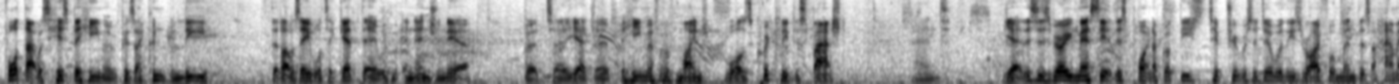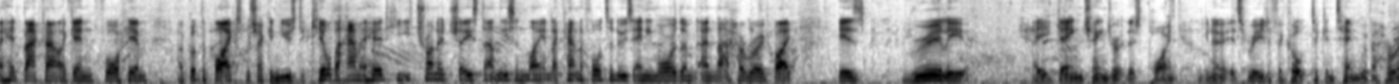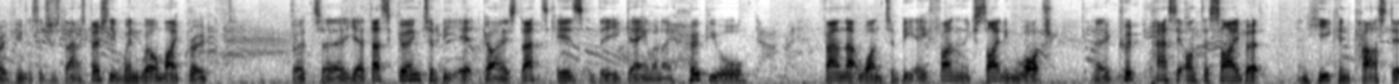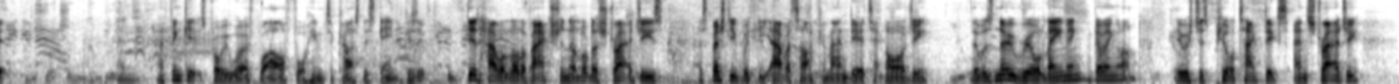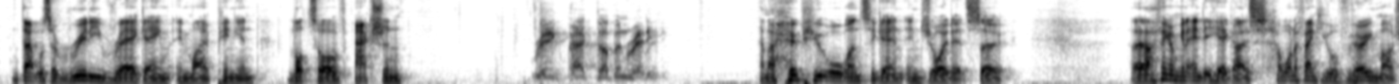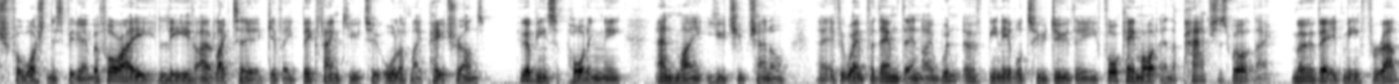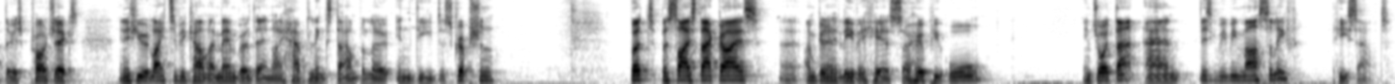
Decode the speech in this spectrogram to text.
thought that was his Behemoth because I couldn't believe that I was able to get there with an engineer. But uh, yeah, the Behemoth of mine was quickly dispatched, and yeah, this is very messy at this point. I've got these tib troopers to deal with these riflemen. There's a hammerhead back out again for him. I've got the bikes, which I can use to kill the hammerhead. He's trying to chase down these enlightened. I can't afford to lose any more of them, and that heroic bike is really a game changer at this point. You know, it's really difficult to contend with a heroic unit such as that, especially when well microed. But uh, yeah, that's going to be it, guys. That is the game, and I hope you all found that one to be a fun and exciting watch. Uh, could pass it on to Cybert, and he can cast it. And I think it's probably worthwhile for him to cast this game because it did have a lot of action, a lot of strategies, especially with the Avatar Commandeer technology. There was no real laming going on. It was just pure tactics and strategy. That was a really rare game in my opinion. Lots of action. Rig packed up and ready. and I hope you all once again enjoyed it. So uh, I think I'm going to end it here, guys. I want to thank you all very much for watching this video. And before I leave, I would like to give a big thank you to all of my Patreons who have been supporting me and my YouTube channel. Uh, if it weren't for them, then I wouldn't have been able to do the 4K mod and the patch as well. That motivated me throughout those projects. And if you would like to become a member, then I have links down below in the description. But besides that, guys, uh, I'm going to leave it here. So I hope you all enjoyed that. And this to be Master Leaf. Peace out.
